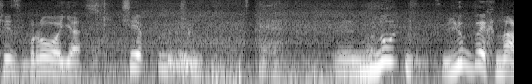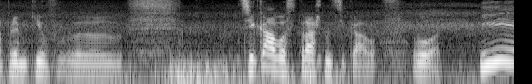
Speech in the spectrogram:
чи зброя, чи е, ну, любих напрямків. е, Цікаво, страшно цікаво. От. І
